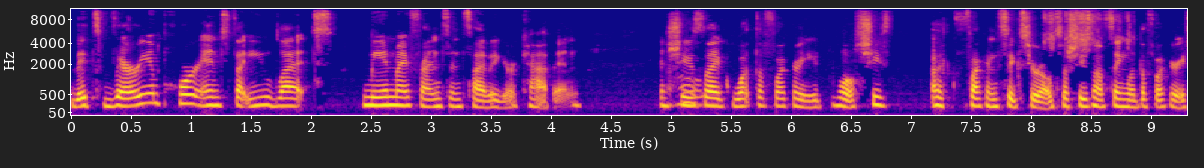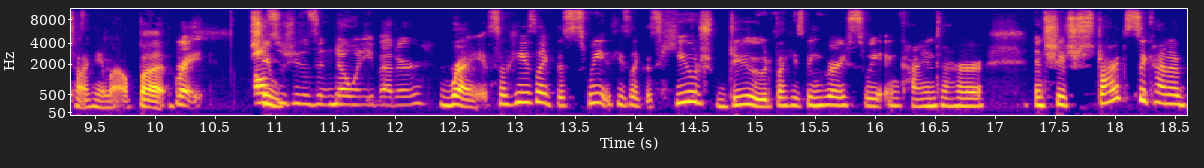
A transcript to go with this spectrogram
"It's very important that you let me and my friends inside of your cabin." And she's Oh. like, "What the fuck are you?" Well, she's a fucking six year old, so she's not saying what the fuck are you talking about, but Right. She also, she doesn't know any better. Right. So he's like this sweet, he's like this huge dude, but he's being very sweet and kind to her. And she starts to kind of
